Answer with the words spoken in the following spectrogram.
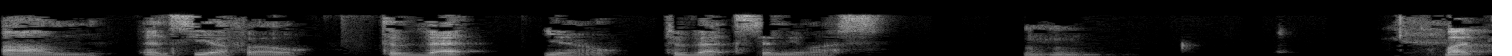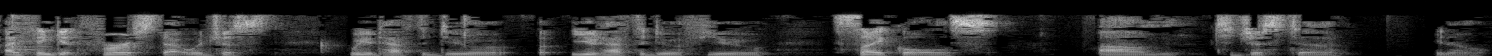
um, and CFO to vet, you know, to vet stimulus. Mm-hmm. But I think at first that would just we'd have to do you'd have to do a few cycles um, to just to you know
